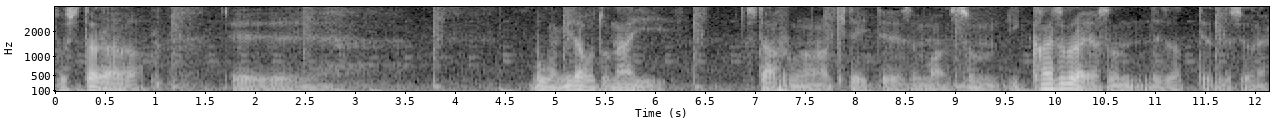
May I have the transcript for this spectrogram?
そしたら、えー、僕が見たことないスタッフが来ていてそのまあその1ヶ月ぐらい休んでたって言うんですよね。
